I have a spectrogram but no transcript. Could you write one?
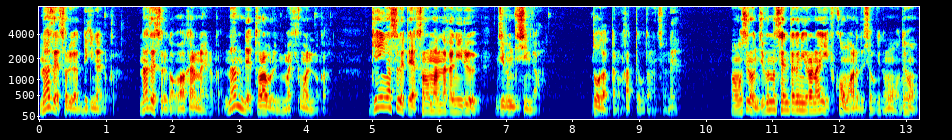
なぜそれができないのか。なぜそれがわからないのか。なんでトラブルに巻き込まれるのか。原因は全てその真ん中にいる自分自身がどうだったのかってことなんですよね、まあ、もちろん自分の選択によらない不幸もあるでしょうけどもでも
